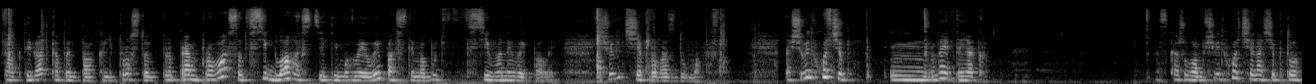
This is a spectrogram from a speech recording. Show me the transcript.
Так, дев'ятка пентаклів. Просто прям про вас, от всі благості, які могли випасти, мабуть, всі вони випали. Що він ще про вас думав? Що він хоче, знаєте, як скажу вам, що він хоче, начебто,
